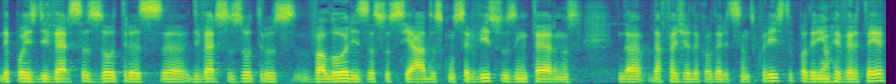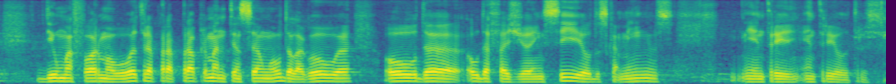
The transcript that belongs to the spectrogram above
depois diversas outras, eh, diversos outros valores associados com serviços internos da, da Fageda Caldeira de Santo Cristo poderiam reverter de uma forma ou outra para a própria manutenção ou da lagoa ou da, ou da Fagé em si, ou dos caminhos. Entre, entre outros.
